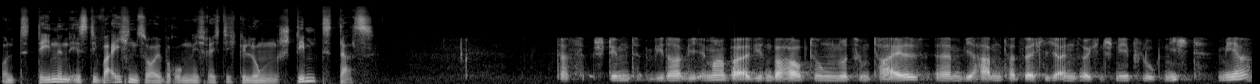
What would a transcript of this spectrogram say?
und denen ist die Weichensäuberung nicht richtig gelungen. Stimmt das? Das stimmt wieder wie immer bei all diesen Behauptungen nur zum Teil. Ähm, wir haben tatsächlich einen solchen Schneepflug nicht mehr.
